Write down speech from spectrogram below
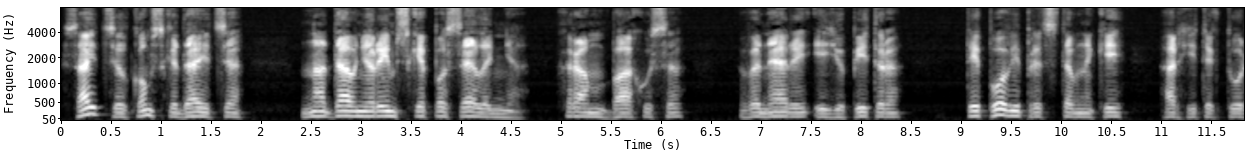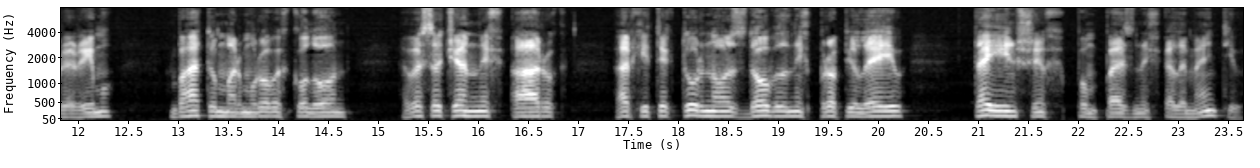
сайт цілком скидається на давньоримське поселення, храм Бахуса, Венери і Юпітера, типові представники архітектури Риму, багато мармурових колон, височенних арок, архітектурно оздоблених пропілеїв та інших помпезних елементів,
